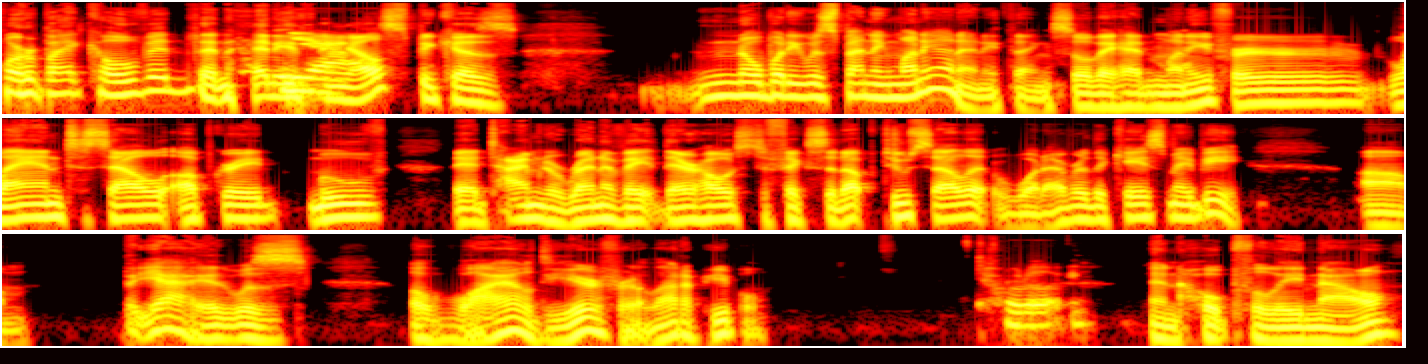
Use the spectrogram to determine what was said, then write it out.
more by COVID than anything Yeah. else because nobody was spending money on anything. So they had money for land to sell, upgrade, move. They had time to renovate their house to fix it up, to sell it, whatever the case may be. Um, but yeah, it was a wild year for a lot of people Totally. and hopefully now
